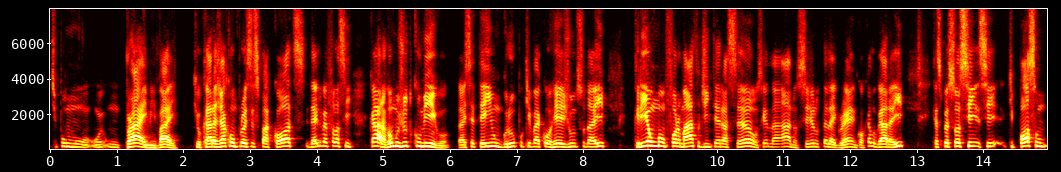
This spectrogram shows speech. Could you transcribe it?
tipo um, um, Prime, vai, que o cara já comprou esses pacotes, e daí ele vai falar assim, cara, vamos junto comigo. Daí você tem um grupo que vai correr junto isso daí, cria um, um formato de interação, sei lá, não seja no Telegram, em qualquer lugar aí, que as pessoas se, se que possam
